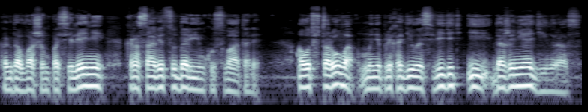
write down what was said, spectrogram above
когда в вашем поселении красавицу Даринку сватали. А вот второго мне приходилось видеть и даже не один раз.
